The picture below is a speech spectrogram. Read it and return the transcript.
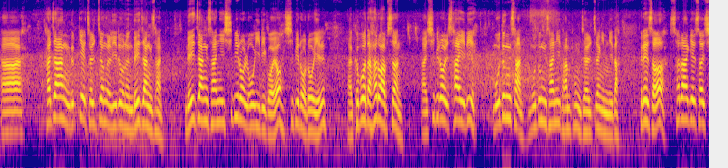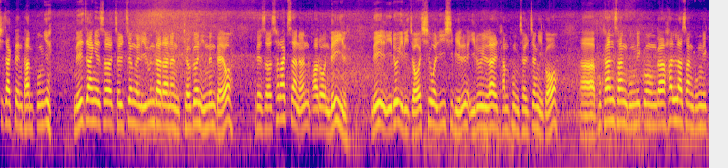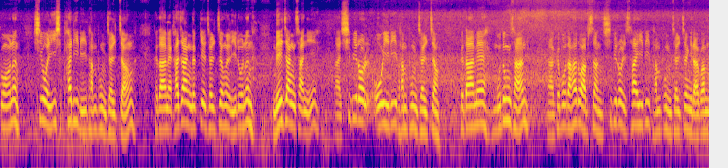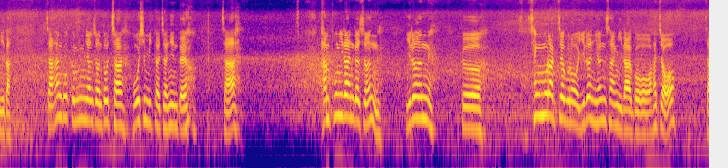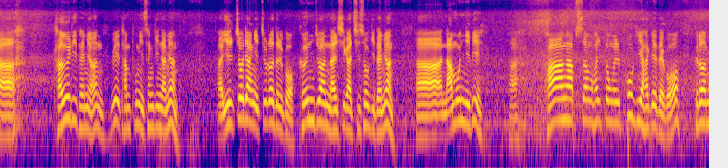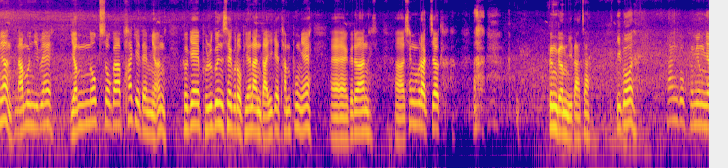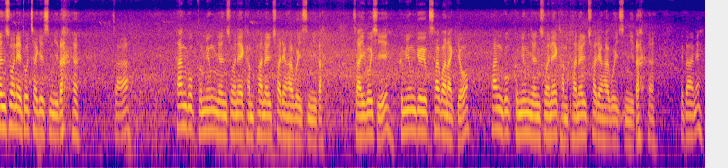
아, 가장 늦게 절정을 이루는 내장산, 내장산이 11월 5일이고요. 11월 5일. 아, 그보다 하루 앞선 아, 11월 4일이 무등산, 무등산이 단풍 절정입니다. 그래서 설악에서 시작된 단풍이 내장에서 절정을 이룬다라는 격언이 있는데요. 그래서 설악산은 바로 내일, 내일 일요일이죠. 10월 20일 일요일 날 단풍 절정이고 아, 북한산 국립공원과 한라산 국립공원은 10월 28일이 단풍 절정. 그 다음에 가장 늦게 절정을 이루는 내장산이 아, 11월 5일이 단풍 절정. 그 다음에 무등산 아, 그보다 하루 앞선 11월 4일이 단풍 절정이라고 합니다. 자, 한국금융연수원 도착 50m 전인데요. 자, 단풍이라는 것은 이런 그 생물학적으로 이런 현상이라고 하죠. 자, 가을이 되면 왜 단풍이 생기냐면 아, 일조량이 줄어들고 건조한 날씨가 지속이 되면 아, 나뭇잎이 아, 광합성 활동을 포기하게 되고 그러면 나뭇잎의 엽록소가 파괴되면 그게 붉은색으로 변한다. 이게 단풍의 에, 그러한 아, 생물학적 근거입니다. 자, 이곳 한국금융연수원에 도착했습니다. 자, 한국금융연수원의 간판을 촬영하고 있습니다. 자, 이곳이 금융교육사관학교 한국금융연수원의 간판을 촬영하고 있습니다. 그 다음에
